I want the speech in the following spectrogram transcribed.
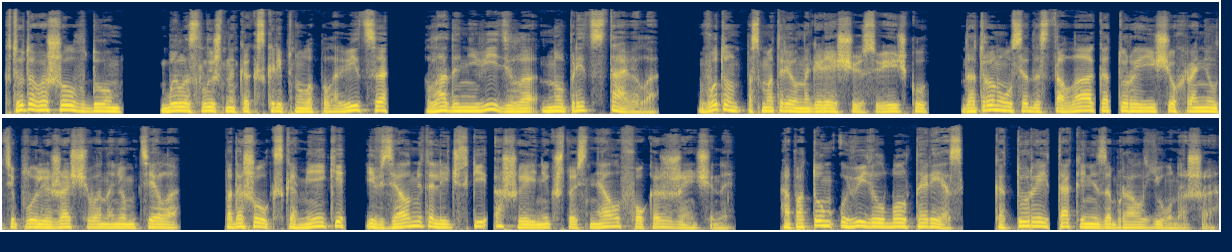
Кто-то вошел в дом, было слышно, как скрипнула половица, Лада не видела, но представила. Вот он посмотрел на горящую свечку, дотронулся до стола, который еще хранил тепло лежащего на нем тела, подошел к скамейке и взял металлический ошейник, что снял фокус женщины. А потом увидел болторез, который так и не забрал юноша.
